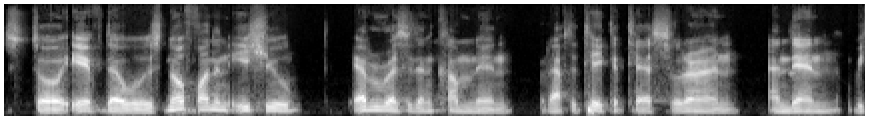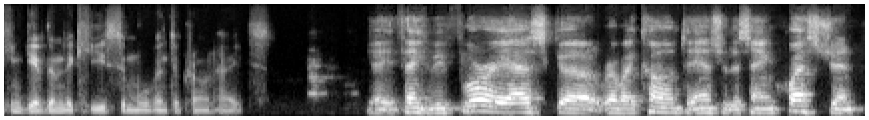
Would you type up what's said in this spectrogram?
So if there was no funding issue, every resident coming in would have to take a test, to learn, and then we can give them the keys to move into Crown Heights. Okay, thank you. Before I ask uh, Rabbi Cohn to answer the same question,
